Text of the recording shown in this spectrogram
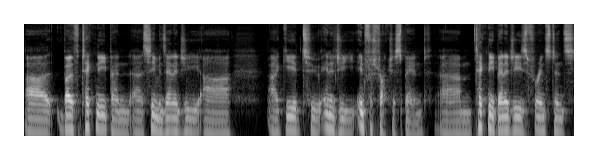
Uh, both Technip and uh, Siemens Energy are, are, geared to energy infrastructure spend. Um, Technip Energies, for instance,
